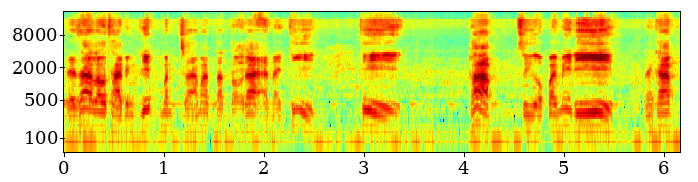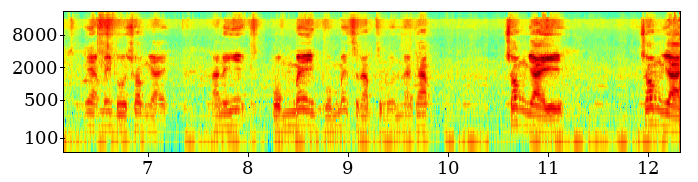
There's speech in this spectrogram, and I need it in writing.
แต่ถ้าเราถ่ายเป็นคลิปมันสามารถตัดต่อได้อันไหนที่ที่ภาพสื่อออกไปไม่ดีนะครับเนี่ยไม่ดูช่องใหญ่ อันนี้ผมไม่ผมไม่สนับสนุนนะครับ ช่องใหญ่ช่องใหญ่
